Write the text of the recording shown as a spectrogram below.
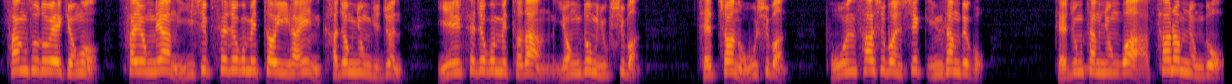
상수도의 경우 사용량 20세제곱미터 이하인 가정용 기준 1세제곱미터당 영동 60원, 제천 50원, 보은 40원씩 인상되고 대중탕용과 산업용도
